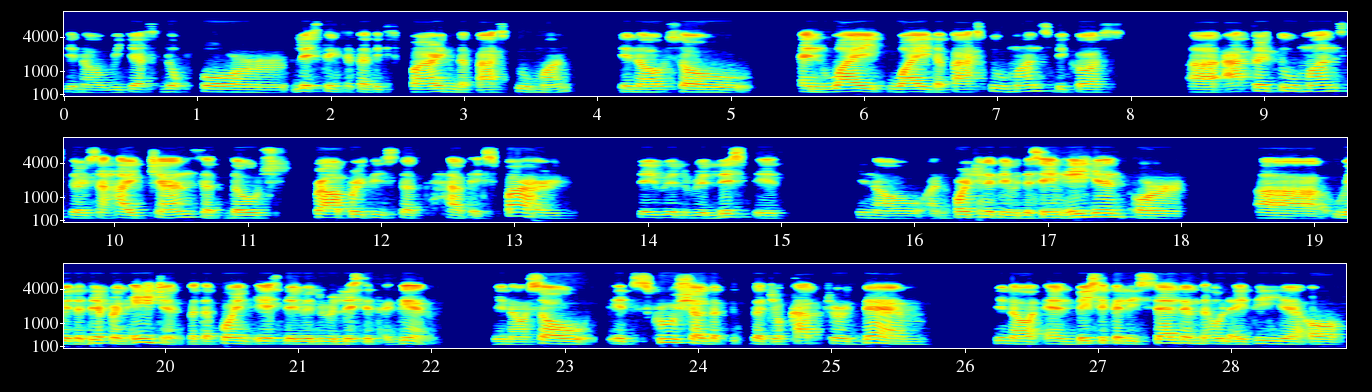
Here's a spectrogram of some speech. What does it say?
you know, we just look for listings that have expired in the past two months. You know, so and why why the past two months? Because uh, after two months, there's a high chance that those properties that have expired, they will relist it. You know, unfortunately, with the same agent or uh, with a different agent. But the point is, they will relist it again. You know, so it's crucial that that you capture them you know, and basically sell them the whole idea of,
